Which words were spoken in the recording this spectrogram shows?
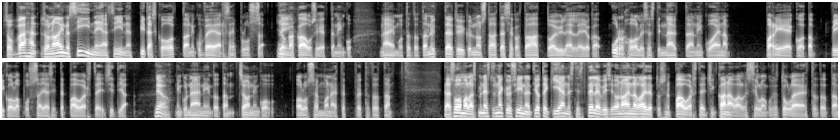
Se on, vähän, se on aina siinä ja siinä, että pitäisikö ottaa niin kuin VRC plussa niin. joka kausi, että niin kuin, näin, mutta tota, nyt täytyy kyllä nostaa tässä kohtaa hattua Ylelle, joka urhoollisesti näyttää niin kuin aina pari EKta viikonlopussa ja sitten Power Stageit ja Joo. niin kuin näin, niin tota, se on niin kuin ollut semmoinen, että, että tota, tämä suomalaismenestys näkyy siinä, että jotenkin jännästi se televisio on aina laitettu sinne Power Stagein kanavalle silloin, kun se tulee. Että tota,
